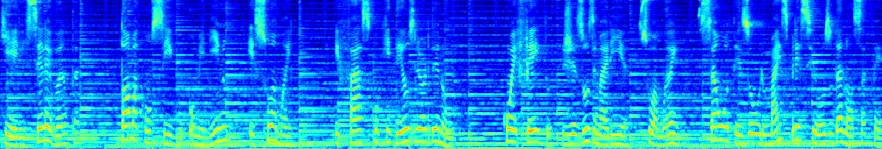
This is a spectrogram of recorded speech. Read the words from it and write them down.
que ele se levanta, toma consigo o menino e sua mãe e faz o que Deus lhe ordenou. Com efeito, Jesus e Maria, sua mãe, são o tesouro mais precioso da nossa fé.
